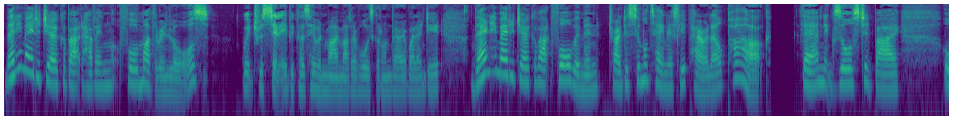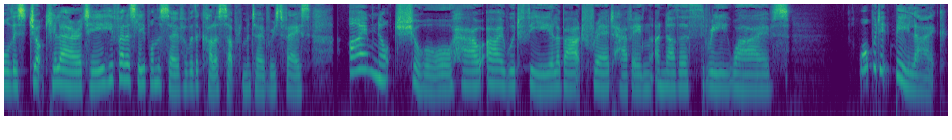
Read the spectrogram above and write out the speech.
Then he made a joke about having four mother in laws, which was silly because him and my mother have always got on very well indeed. Then he made a joke about four women trying to simultaneously parallel park. Then, exhausted by all this jocularity, he fell asleep on the sofa with a colour supplement over his face. I'm not sure how I would feel about Fred having another three wives. What would it be like?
